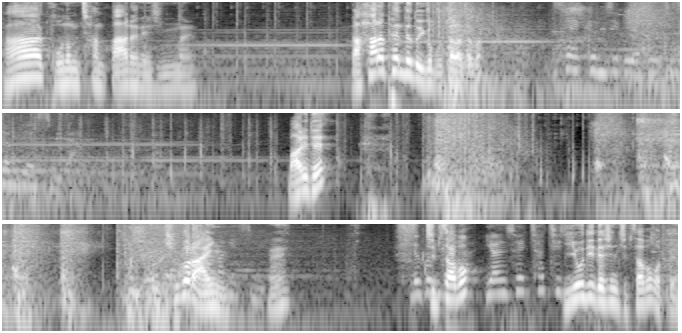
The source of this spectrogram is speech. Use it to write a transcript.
아 고놈 참 빠르네 정말 나 하르펜데도 이거 못 따라잡아? 새 금지 구역이 지정되었습니다. 말이 돼? 좀 죽어라잉. 에? 중. EOD 대신 집사복 어때?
